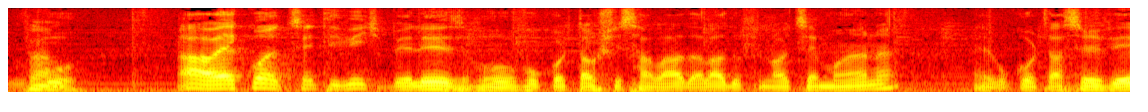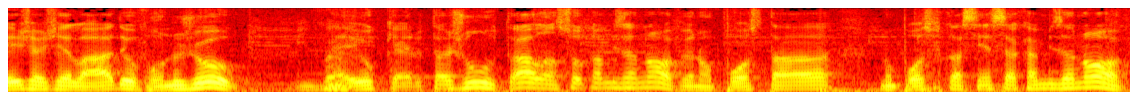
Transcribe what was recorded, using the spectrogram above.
Vou. Ah, é quanto? 120? Beleza, vou, vou cortar o x-salada lá do final de semana. É, vou cortar a cerveja gelada, eu vou no jogo. Aí eu quero estar tá junto. Ah, lançou camisa nova, eu não posso tá, não posso ficar sem essa camisa nova.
